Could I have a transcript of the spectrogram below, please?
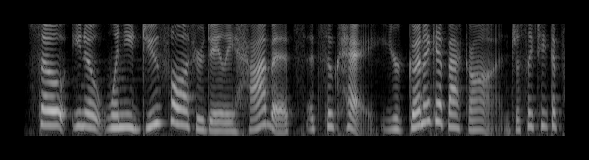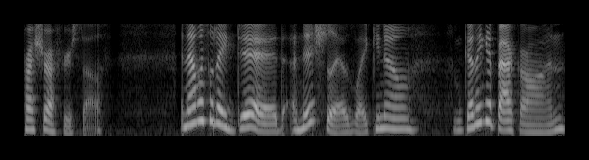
So, you know, when you do fall off your daily habits, it's okay. You're going to get back on. Just like take the pressure off yourself. And that was what I did initially. I was like, you know, I'm going to get back on.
